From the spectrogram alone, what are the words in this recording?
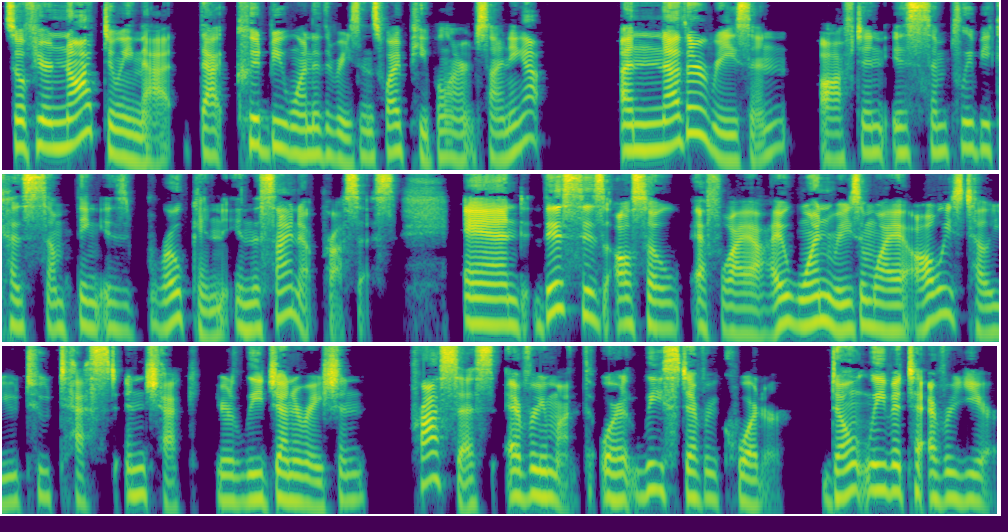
So if you're not doing that, that could be one of the reasons why people aren't signing up. Another reason often is simply because something is broken in the sign up process. And this is also FYI, one reason why I always tell you to test and check your lead generation process every month or at least every quarter. Don't leave it to every year.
